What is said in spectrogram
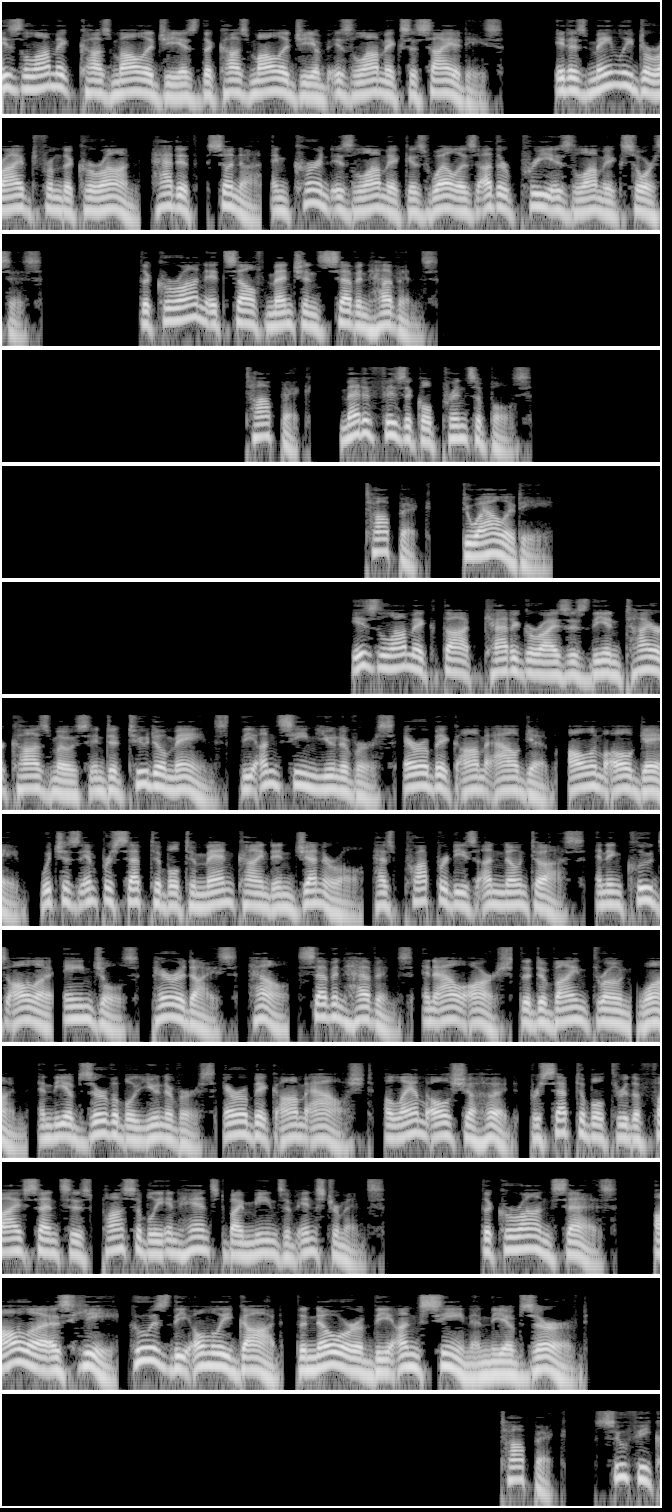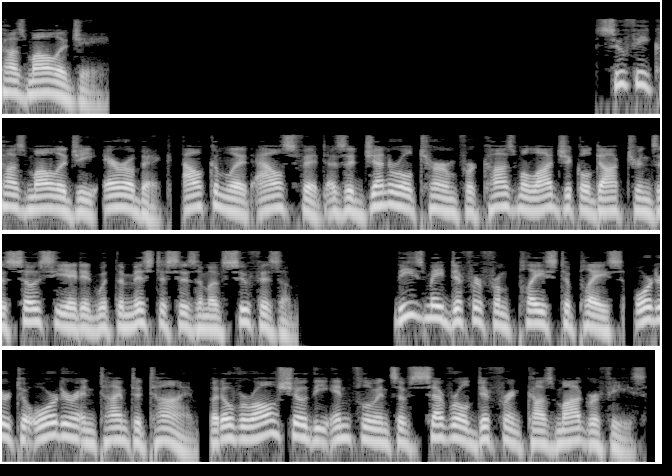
Islamic cosmology is the cosmology of Islamic societies. It is mainly derived from the Quran, Hadith, Sunnah, and current Islamic as well as other pre-Islamic sources. The Quran itself mentions seven heavens. Metaphysical principles Duality Islamic thought categorizes the entire cosmos into two domains, the unseen universe Arabic am al-Ghaib, alam ul -Ghaib, which is imperceptible to mankind in general, has properties unknown to us, and includes Allah, angels, paradise, hell, seven heavens, and al-Arsh the divine throne one, and the observable universe Arabic am al-Sht, alam ul -Shahud, perceptible through the five senses possibly enhanced by means of instruments. The Quran says, Allah is He, who is the only God, the knower of the unseen and the observed. Sufi cosmology Sufi cosmology Arabic, Alkamlat Alsfat is a general term for cosmological doctrines associated with the mysticism of Sufism. These may differ from place to place, order to order and time to time, but overall show the influence of several different cosmographies.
